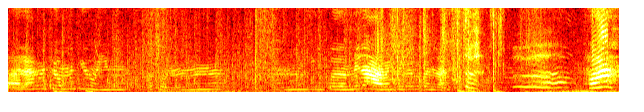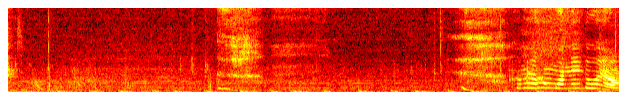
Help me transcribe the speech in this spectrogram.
ตายแล้วไม่ชมเมื่อกี้ผมยิงกระสุนยิงปืนไม่ได้เมื่อกี้ไม่รู้เป็นไรฮะขึ้นไปข้างบนได้ด้วยเหรอ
